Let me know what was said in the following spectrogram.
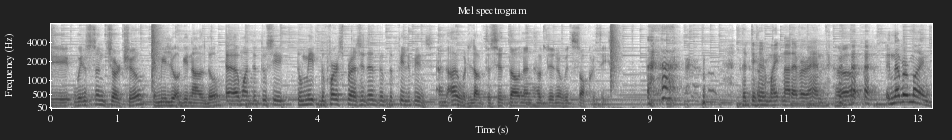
the Winston Churchill, Emilio Aguinaldo. I wanted to see to meet the first president of the Philippines, and I would love to sit down and have dinner with Socrates. The dinner might not ever end. Eh, never mind.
